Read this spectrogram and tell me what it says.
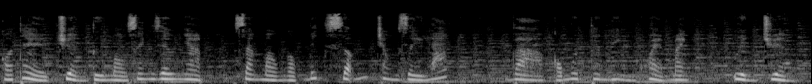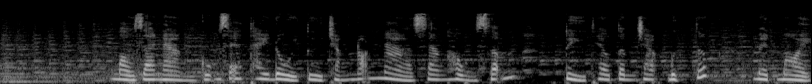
có thể chuyển từ màu xanh rêu nhạt sang màu ngọc bích sẫm trong giây lát và có một thân hình khỏe mạnh, uyển chuyển. Màu da nàng cũng sẽ thay đổi từ trắng nõn nà sang hồng sẫm tùy theo tâm trạng bực tức, mệt mỏi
